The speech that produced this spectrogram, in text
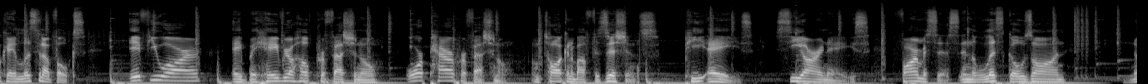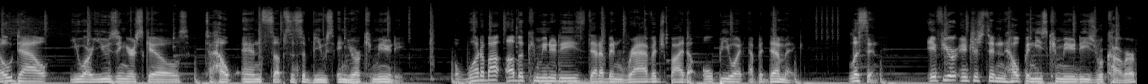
Okay, listen up, folks. If you are a behavioral health professional or paraprofessional, I'm talking about physicians, PAs, CRNAs, pharmacists, and the list goes on. No doubt you are using your skills to help end substance abuse in your community. But what about other communities that have been ravaged by the opioid epidemic? Listen, if you're interested in helping these communities recover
